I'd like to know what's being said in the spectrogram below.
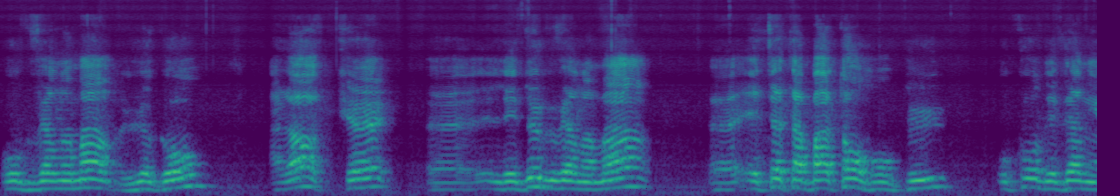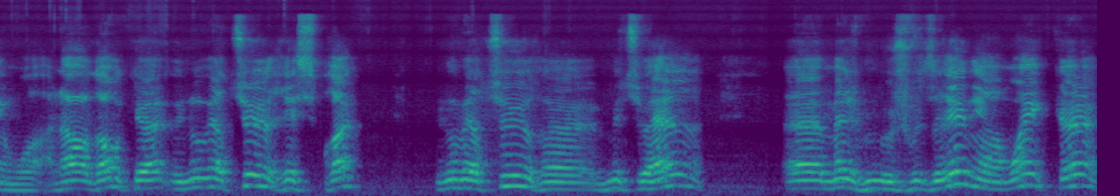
au gouvernement Legault, alors que euh, les deux gouvernements étaient à bâton rompu au cours des derniers mois. Alors, donc, une ouverture réciproque, une ouverture euh, mutuelle, euh, mais je, vous dirais néanmoins que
